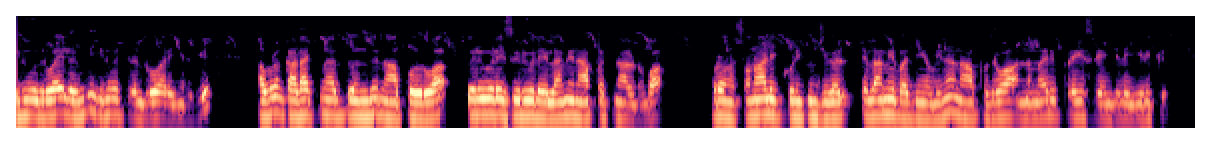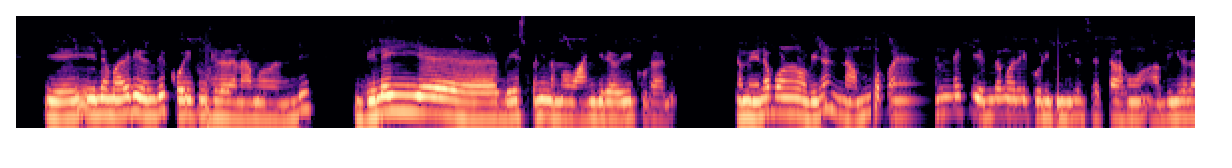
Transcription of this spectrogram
இருபது ரூபாயிலிருந்து இருபத்தி ரெண்டு ரூபா வரைக்கும் இருக்குது அப்புறம் கடக்நாத் வந்து நாற்பது ரூபா பெருவிடை சிறுவிடை எல்லாமே நாற்பத்தி நாலு ரூபா. அப்புறம் சொனாலி கோழி குஞ்சுகள் எல்லாமே பார்த்தீங்க அப்படின்னா நாற்பது ரூபா அந்த மாதிரி ப்ரைஸ் ரேஞ்சில் இருக்குது இந்த மாதிரி வந்து கோழி குஞ்சுகளை நாம் வந்து விலையை பேஸ் பண்ணி நம்ம வாங்கிடவே கூடாது. நம்ம என்ன பண்ணணும் அப்படின்னா நம்ம பண்ணைக்கு எந்த மாதிரி கோழி குஞ்சுகள் செட் ஆகும் அப்படிங்கிறத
